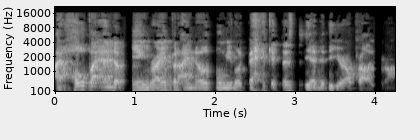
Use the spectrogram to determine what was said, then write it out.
I hope I end up being right, but I know when we look back at this at the end of the year, I'll probably be wrong.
